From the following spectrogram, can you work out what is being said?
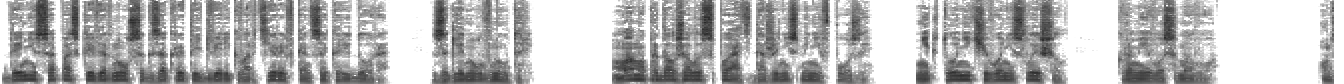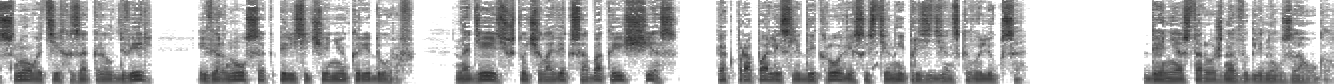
Дэнни с опаской вернулся к закрытой двери квартиры в конце коридора, заглянул внутрь. Мама продолжала спать, даже не сменив позы. Никто ничего не слышал, кроме его самого. Он снова тихо закрыл дверь и вернулся к пересечению коридоров, надеясь, что человек-собака исчез, как пропали следы крови со стены президентского люкса. Дэнни осторожно выглянул за угол.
